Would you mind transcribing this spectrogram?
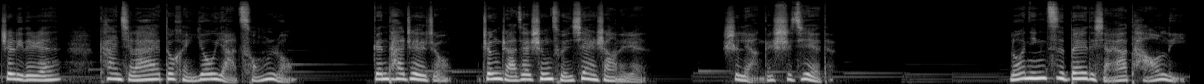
这里的人看起来都很优雅从容，跟他这种挣扎在生存线上的人是两个世界的。罗宁自卑的想要逃离。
